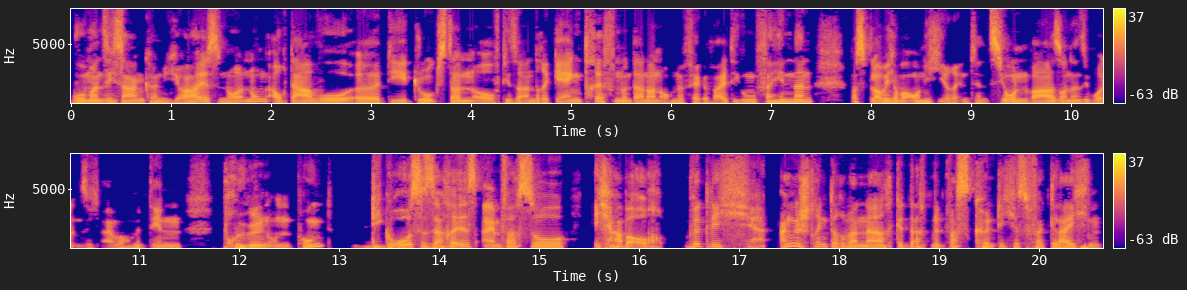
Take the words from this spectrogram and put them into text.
wo man sich sagen kann, ja, ist in Ordnung. Auch da, wo äh, die Droogs dann auf diese andere Gang treffen und dann auch eine Vergewaltigung verhindern, was glaube ich aber auch nicht ihre Intention war, sondern sie wollten sich einfach mit denen prügeln und Punkt. Die große Sache ist einfach so, ich habe auch wirklich angestrengt darüber nachgedacht, mit was könnte ich es vergleichen.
